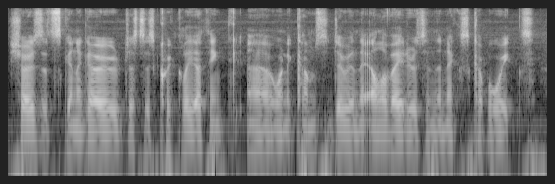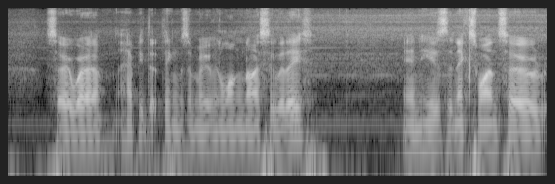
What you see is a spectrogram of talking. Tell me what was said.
shows it's going to go just as quickly, I think, uh, when it comes to doing the elevators in the next couple of weeks. So uh, happy that things are moving along nicely with these. And here's the next one. So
